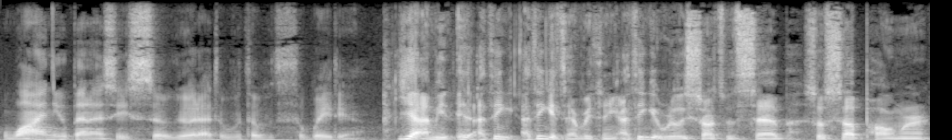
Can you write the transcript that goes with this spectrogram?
Why New Balance is so good at the, the, the video? Yeah, I mean, it, I think I think it's everything. I think it really starts with Seb. So Seb Palmer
